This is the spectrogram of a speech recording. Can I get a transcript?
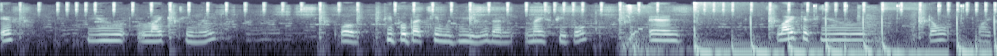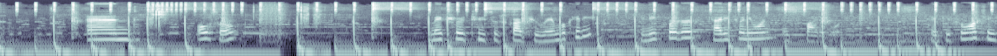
if you like teamers. Well, people that team with you, that are nice people. And like if you don't like. And also, make sure to subscribe to Rainbow Kitty, Unique Burger, Caddy21, and Spider Boy. Thank you for watching.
